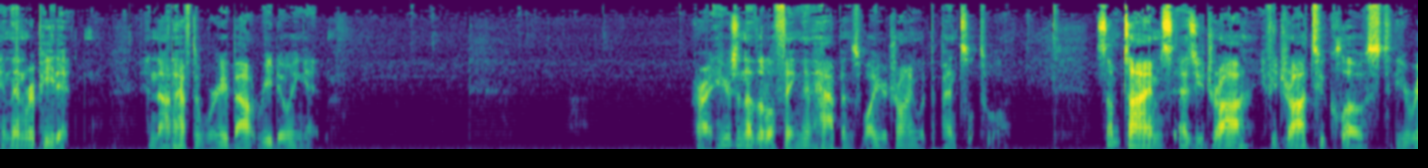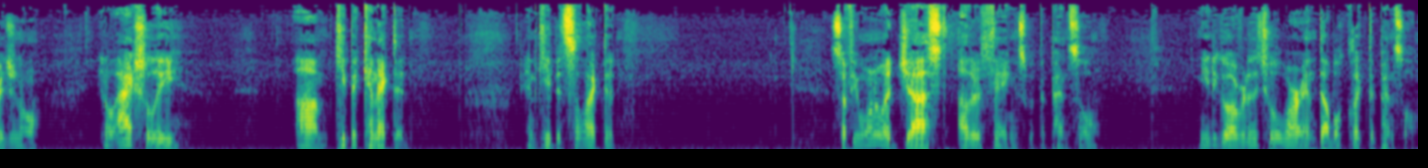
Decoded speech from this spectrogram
and then repeat it and not have to worry about redoing it. All right, here's another little thing that happens while you're drawing with the pencil tool. Sometimes as you draw, if you draw too close to the original, it'll actually um, keep it connected and keep it selected. So if you want to adjust other things with the pencil, you need to go over to the toolbar and double click the pencil.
